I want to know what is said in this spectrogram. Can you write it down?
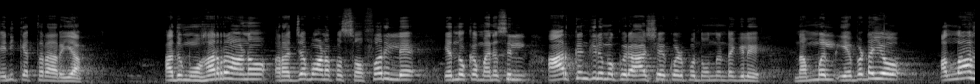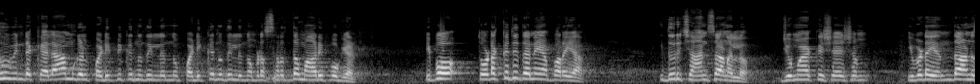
എനിക്കെത്ര അറിയാം? അത് മുഹറാണോ റജബാണോ? അപ്പോൾ സഫറില്ലേ എന്നൊക്കെ മനസ്സിൽ ആർക്കെങ്കിലുമൊക്കെ ഒരു ആശയക്കുഴപ്പം തോന്നുന്നുണ്ടെങ്കിൽ നമ്മൾ എവിടെയോ അള്ളാഹുവിന്റെ കലാമുകൾ പഠിപ്പിക്കുന്നതിൽ നിന്നും പഠിക്കുന്നതിൽ നിന്നും നമ്മുടെ ശ്രദ്ധ മാറിപ്പോവുകയാണ്. ഇപ്പോൾ തുടക്കത്തിൽ തന്നെ ഞാൻ പറയാം ഇതൊരു ചാൻസ് ആണല്ലോ. ജുമാക്ക് ശേഷം ഇവിടെ എന്താണ്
